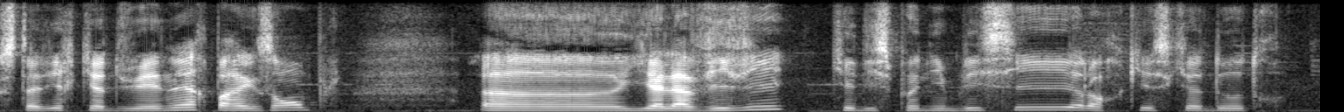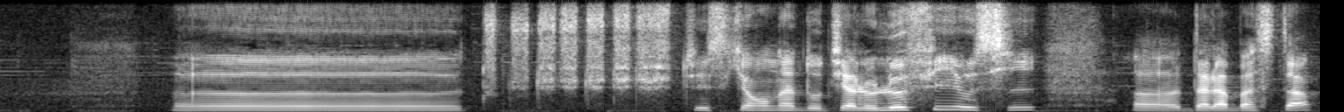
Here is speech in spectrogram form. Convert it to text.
C'est-à-dire qu'il y a du NR par exemple. Euh, il y a la Vivi qui est disponible ici. Alors qui est-ce qu'il y a d'autre? Euh... Est-ce qu'il y en a d'autres Il y a le Luffy aussi d'Alabasta.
